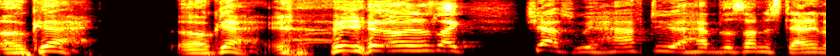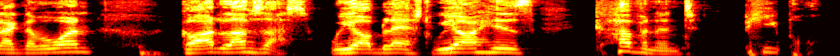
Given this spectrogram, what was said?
okay okay. you know, it's like, chaps, we have to have this understanding. Like, number one, God loves us. We are blessed. We are his covenant people.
